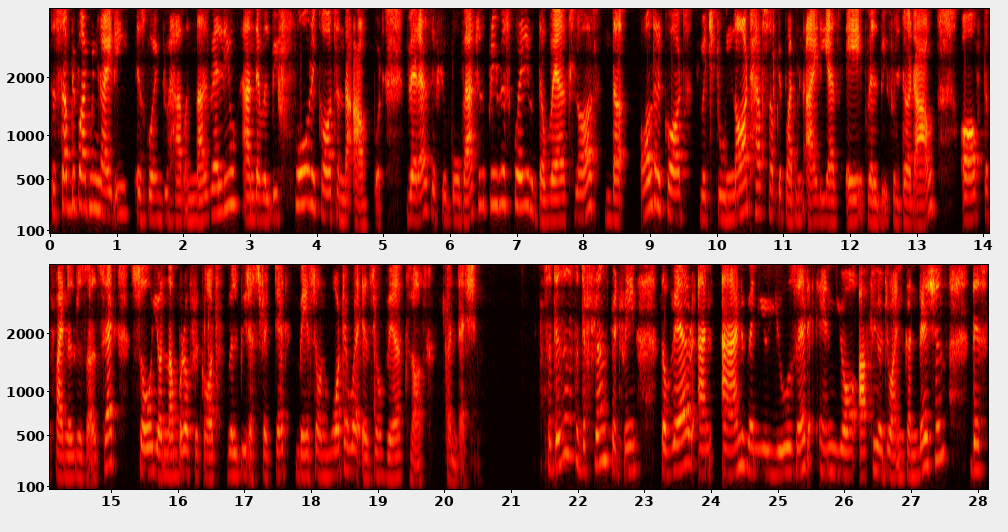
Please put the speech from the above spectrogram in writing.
The sub-department ID is going to have a null value and there will be four records in the output. Whereas if you go back to the previous query with the where clause, the all the records which do not have sub-department ID as A will be filtered out of the final result set. So your number of records will be restricted based on whatever is your where clause condition. So this is the difference between the where and and when you use it in your after your join conditions. This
